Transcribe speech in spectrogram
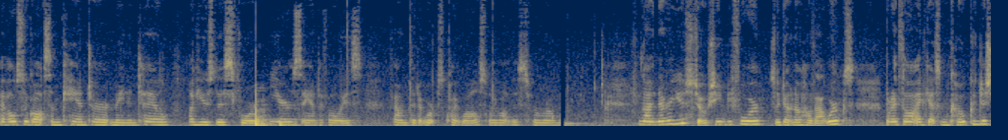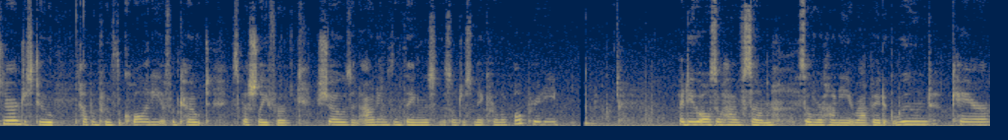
I've also got some Canter mane and tail. I've used this for years and I've always found that it works quite well, so I got this for Romi. Now, I've never used Joshi before, so I don't know how that works, but I thought I'd get some coat conditioner just to help improve the quality of her coat, especially for shows and outings and things. This will just make her look all pretty. I do also have some Silver Honey Rapid Wound Care,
